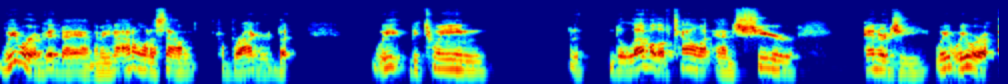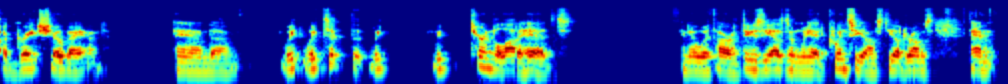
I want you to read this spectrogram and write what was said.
we were a good band. I mean, I don't want to sound a braggart, but we between the the level of talent and sheer energy, we we were a great show band, and um, we we took the we we turned a lot of heads. You know, with our enthusiasm, we had Quincy on steel drums, and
